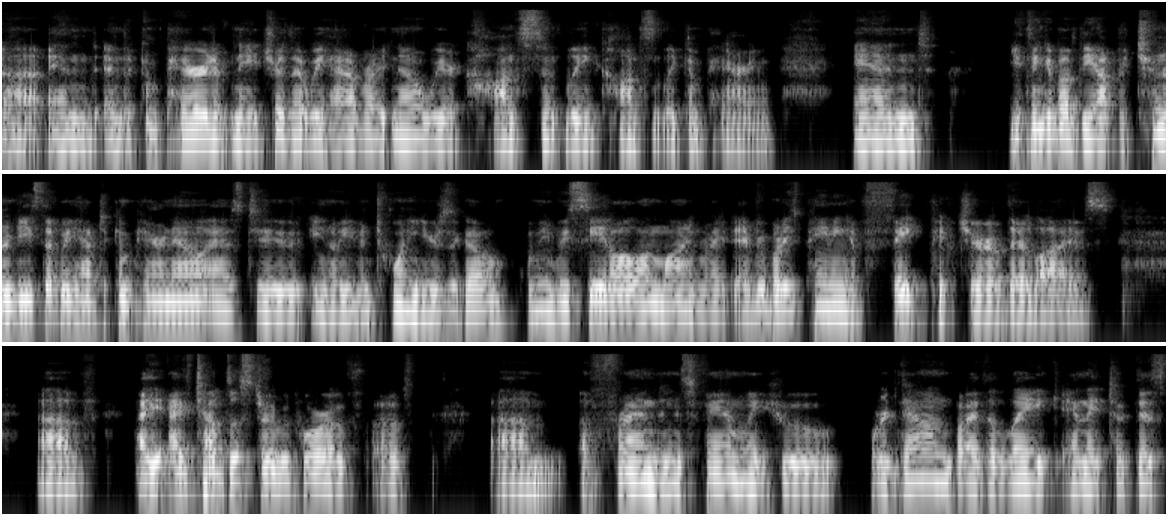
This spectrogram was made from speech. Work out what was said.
Uh, and and the comparative nature that we have right now we are constantly constantly comparing. And you think about the opportunities that we have to compare now as to you know even 20 years ago. I mean we see it all online right? Everybody's painting a fake picture of their lives. Of I, i've told the story before of of um, a friend and his family who were down by the lake and they took this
